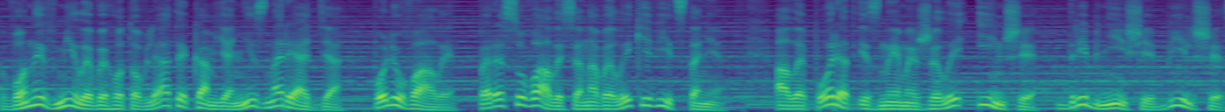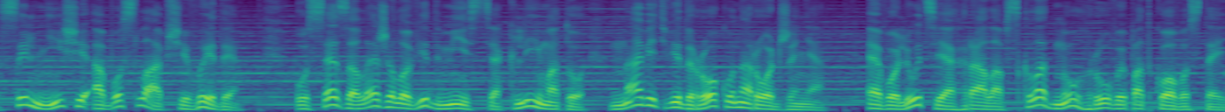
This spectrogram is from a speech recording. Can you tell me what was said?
Вони вміли виготовляти кам'яні знаряддя, полювали, пересувалися на великі відстані. Але поряд із ними жили інші, дрібніші, більші, сильніші або слабші види. Усе залежало від місця, клімату, навіть від року народження. Еволюція грала в складну гру випадковостей.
